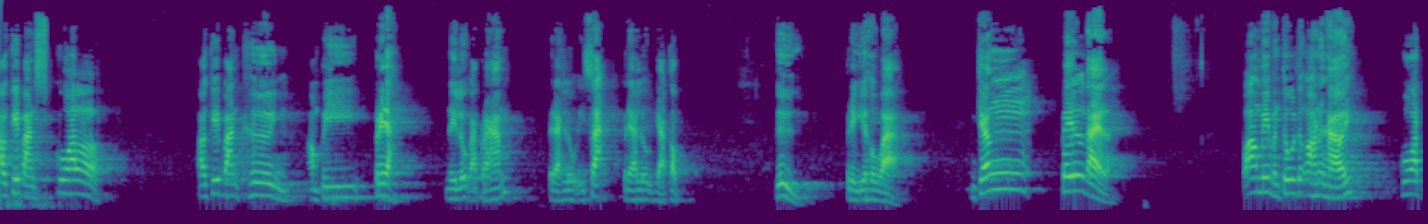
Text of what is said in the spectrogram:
ឲ្យគេបានស្គាល់ឲ្យគេបានឃើញអំពីព្រះ នៃលោកអាប់រ៉ាហាំព្រះលោកអ៊ីសាក់ព្រះលោកយ៉ាកុបគឺព្រះយេហូវ៉ាអញ្ចឹងពេលដែលព្រះអង្គមានបន្ទូលទាំងអស់នឹងហើយគាត់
